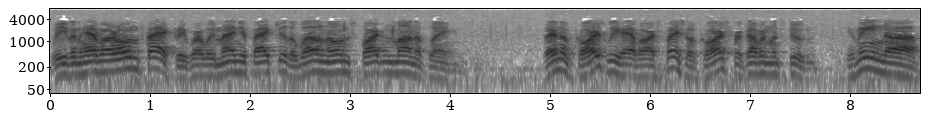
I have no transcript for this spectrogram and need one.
We even have our own factory where we manufacture the well-known Spartan monoplanes. Then, of course, we have our special course for government students. You mean uh,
